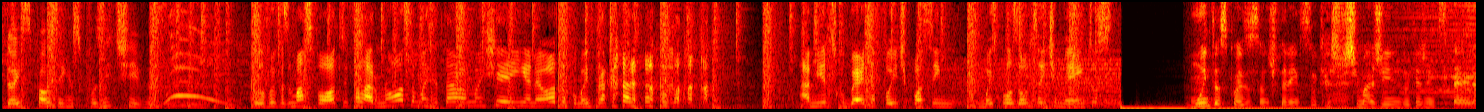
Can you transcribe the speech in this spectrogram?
dois pauzinhos positivos. Eu fui fazer umas fotos e falaram, nossa, mas você tá mais cheinha, né? Ó, tá comendo pra caramba. A minha descoberta foi, tipo assim, uma explosão de sentimentos. Muitas coisas são diferentes do que a gente imagina e do que a gente espera.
